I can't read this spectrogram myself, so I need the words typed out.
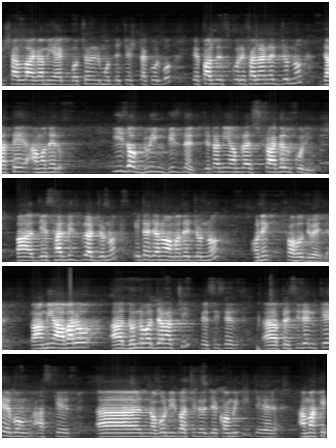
ইনশাল্লাহ আগামী এক বছরের মধ্যে চেষ্টা করব পেপারলেস করে ফেলানোর জন্য, যাতে আমাদের ইজ অফ ডুইং বিজনেস যেটা নিয়ে আমরা স্ট্রাগল করি বা যে সার্ভিসগুলোর জন্য এটা যেন আমাদের জন্য অনেক সহজ হয়ে যায়। তো আমি আবারও ধন্যবাদ জানাচ্ছি বেসিসের প্রেসিডেন্টকে এবং আজকের নবনির্বাচিত যে কমিটি যে আমাকে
